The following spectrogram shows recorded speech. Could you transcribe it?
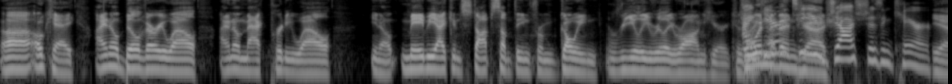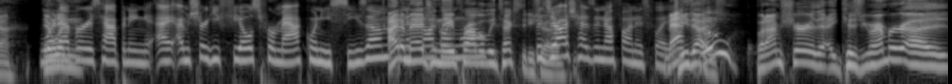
uh, "Okay, I know Bill very well. I know Mac pretty well." You know, maybe I can stop something from going really, really wrong here because I wouldn't have been guarantee you, Josh. Josh doesn't care. Yeah. It Whatever is happening, I, I'm sure he feels for Mac when he sees him. I'd and it's not imagine they've well. probably texted each But other. Josh has enough on his plate. Mac he does. who? But I'm sure that because you remember, uh,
